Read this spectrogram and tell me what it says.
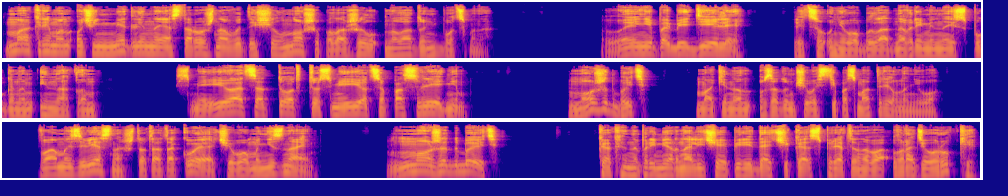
Макримон очень медленно и осторожно вытащил нож и положил на ладонь боцмана. «Вы не победили!» Лицо у него было одновременно испуганным и наглым. «Смеется тот, кто смеется последним!» «Может быть», – Макинон в задумчивости посмотрел на него. «Вам известно что-то такое, чего мы не знаем?» «Может быть». «Как, например, наличие передатчика, спрятанного в радиорубке?»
